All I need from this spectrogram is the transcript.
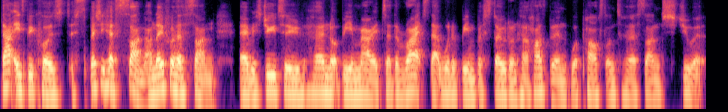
that is because, especially her son, I know for her son, um, it's due to her not being married. So the rights that would have been bestowed on her husband were passed on to her son, Stuart.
